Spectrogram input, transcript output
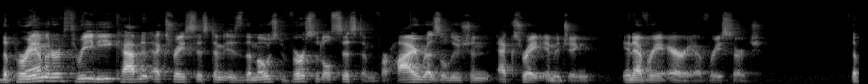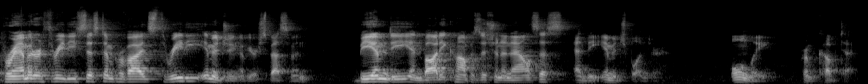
The Parameter 3D cabinet X-ray system is the most versatile system for high-resolution X-ray imaging in every area of research. The Parameter 3D system provides 3D imaging of your specimen, BMD and body composition analysis, and the image blender, only from KUBTEC.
